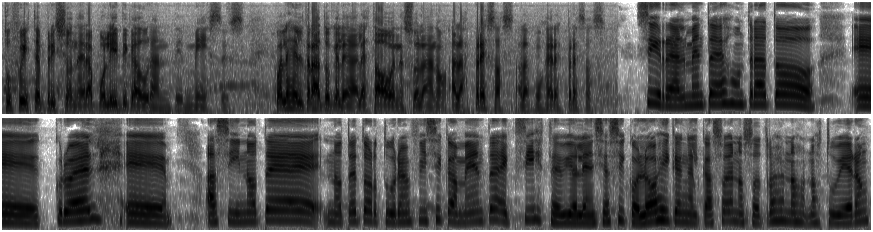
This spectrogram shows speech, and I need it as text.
tú fuiste prisionera política durante meses. ¿Cuál es el trato que le da el Estado venezolano a las presas, a las mujeres presas? Sí, realmente es un trato eh, cruel. Eh, así no te, no te torturan físicamente. Existe violencia psicológica. En el caso de nosotros nos, nos tuvieron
